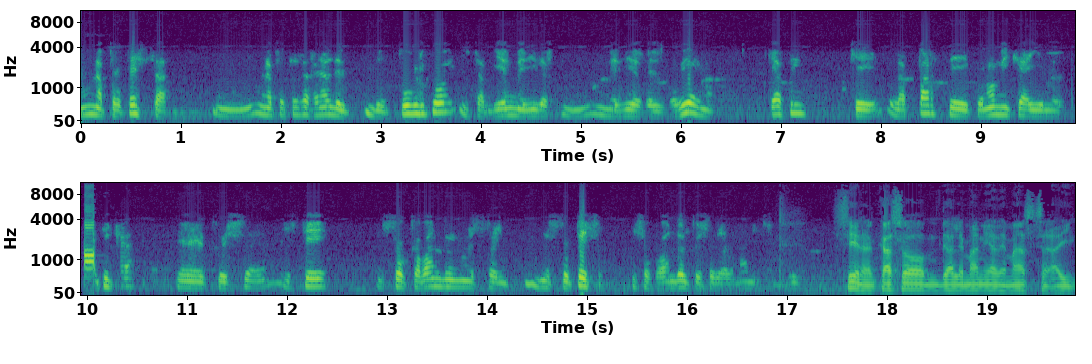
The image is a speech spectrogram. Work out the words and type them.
una protesta mm, una protesta general del, público y también medidas medidas del gobierno que hacen que la parte económica y energética eh, pues eh, esté socavando nuestra, nuestro peso y socavando el peso de Alemania. Sí, en el caso de Alemania, además, hay,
